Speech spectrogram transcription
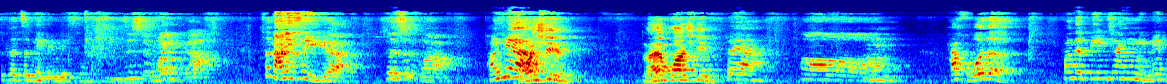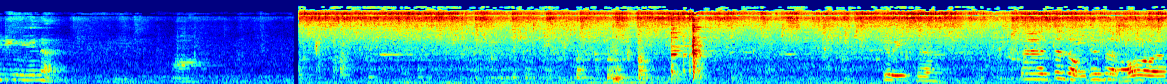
这个蒸给妹妹吃。这什么鱼啊？这哪里是鱼啊？这是什么啊？螃蟹啊。花蟹，兰花蟹，对呀、哦，嗯，还活着，放在冰箱里面冰晕了。哦，就一只，这这种就是偶尔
